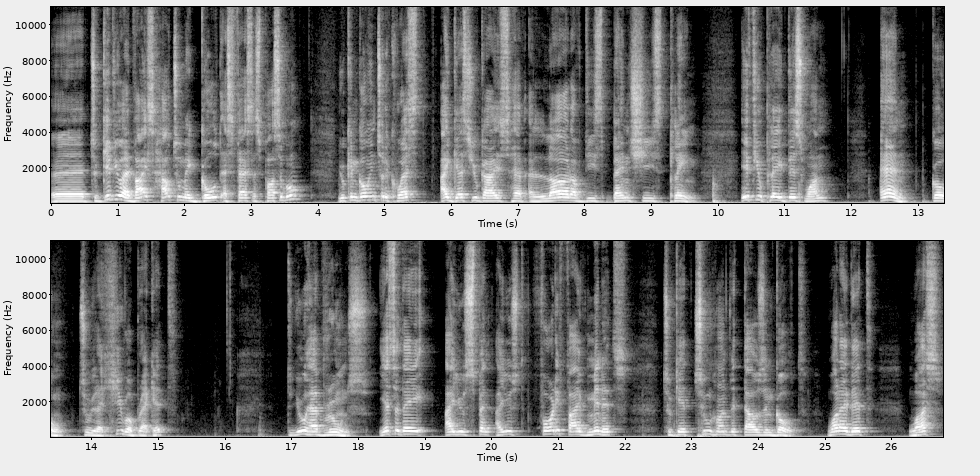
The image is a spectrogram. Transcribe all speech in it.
Uh, to give you advice how to make gold as fast as possible, you can go into the quest. I guess you guys have a lot of these banshees playing if you play this one and go to the hero bracket, do you have runes. Yesterday I used spent I used 45 minutes to get 200,000 gold. What I did was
